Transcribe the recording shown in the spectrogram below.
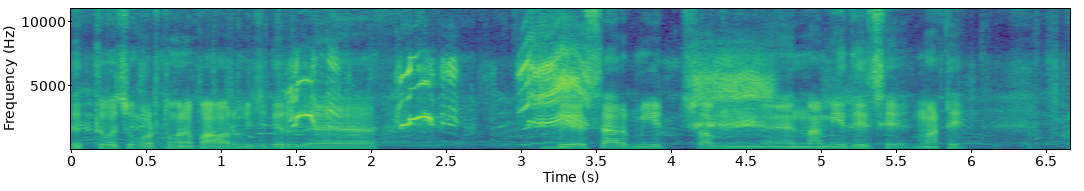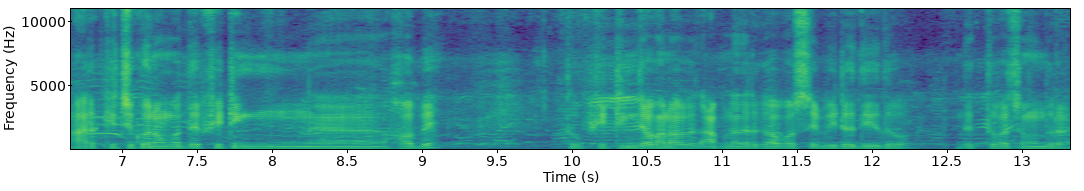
দেখতে পাচ্ছ বর্তমানে পাওয়ার মিউজিকের বেস আর মিট সব নামিয়ে দিয়েছে মাঠে। আর কিছুক্ষণের মধ্যে ফিটিং হবে। তো ফিটিং যখন হবে, আপনাদেরকে অবশ্যই ভিডিও দিয়ে দেবো। দেখতে পাচ্ছ বন্ধুরা।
